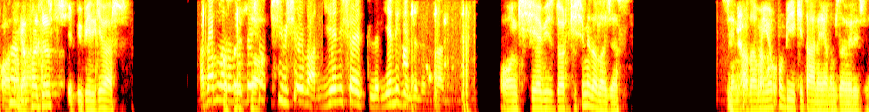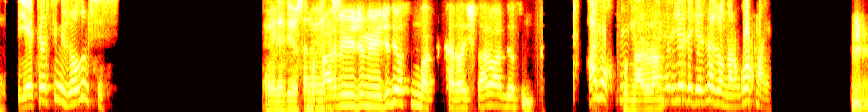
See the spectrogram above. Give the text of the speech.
Bu adamlar yapacağız. kaç kişi bir bilgi ver. Adamların Masayı 5-10 kişi bir şey var. Yeni şahitler, yeni gelirler zaten. 10 kişiye biz 4 kişi mi dalacağız? Senin İnşallah. adamın yok mu bir iki tane yanımıza vereceğiz? Yetersiniz oğlum siz. Öyle diyorsan Bunlar öyledir. büyücü müyücü diyorsun bak. Kara işler var diyorsun. Ha yok. Bunlardan- öyle her yerde gezmez onların. Korkmayın. Hmm.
